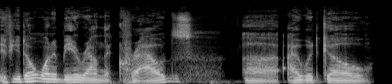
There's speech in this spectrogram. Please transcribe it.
If you don't want to be around the crowds, uh, I would go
